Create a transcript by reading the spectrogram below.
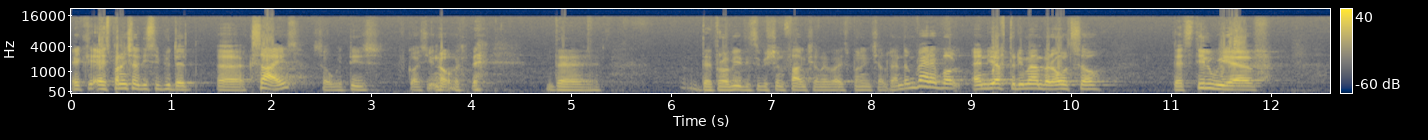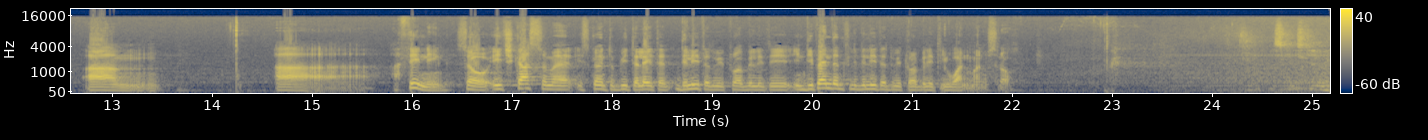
exponentially distributed uh, xi's. So with this, of course, you know the, the, the probability distribution function of exponential random variable. And you have to remember also that still we have um, uh, a thinning. So each customer is going to be deleted, deleted with probability, independently deleted with probability 1 minus rho. Excuse me,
